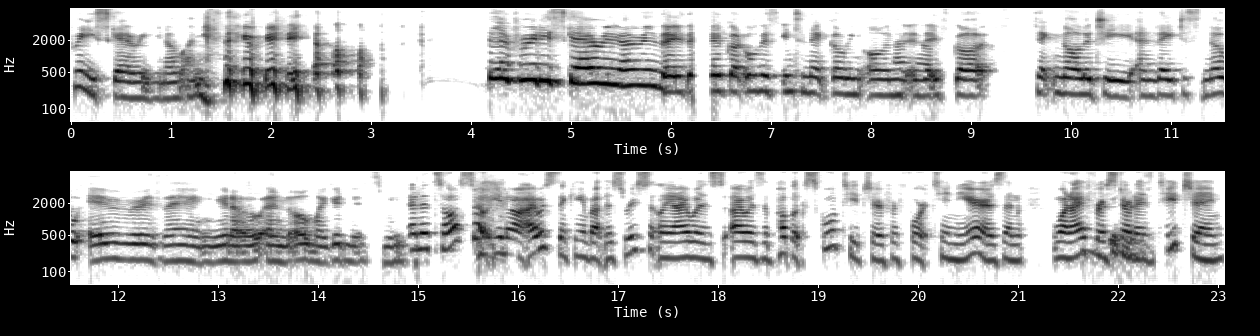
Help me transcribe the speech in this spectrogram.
pretty scary you know i mean they really are. They're pretty scary. I mean they they've got all this internet going on and they've got technology and they just know everything you know and oh my goodness me. And it's also you know i was thinking about this recently i was i was a public school teacher for 14 years and when i first started teaching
